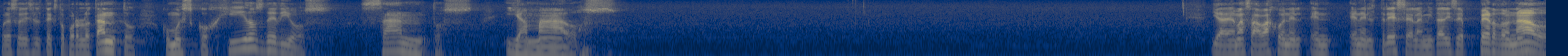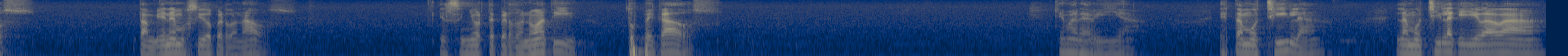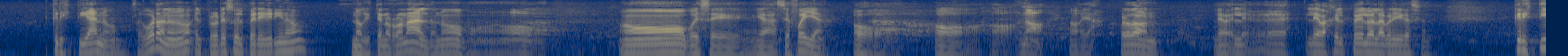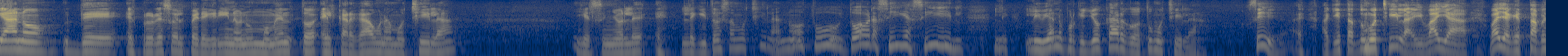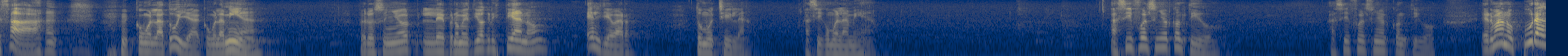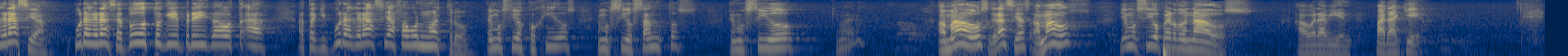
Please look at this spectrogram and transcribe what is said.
Por eso dice el texto, por lo tanto, como escogidos de Dios, santos y amados. Y además abajo en el, en, el 13, a la mitad dice, perdonados. También hemos sido perdonados. El Señor te perdonó a ti tus pecados. Qué maravilla. Esta mochila, la mochila que llevaba Cristiano, ¿se acuerdan o no? El progreso del peregrino. No, Cristiano Ronaldo, no. No, pues eh, ya, se fue ya. Oh, oh, oh, no, no, ya, perdón. Le, le, bajé el pelo a la predicación. Cristiano del el progreso del peregrino, en un momento él cargaba una mochila y el Señor le, eh, le quitó esa mochila. No, tú, tú ahora sigue así, liviano, porque yo cargo tu mochila. Sí, eh, aquí está tu mochila y vaya, vaya que está pesada, como la tuya, como la mía. Pero el Señor le prometió a Cristiano, Él llevar tu mochila, así como la mía. Así fue el Señor contigo. Así fue el Señor contigo. Hermanos, pura gracia, pura gracia. Todo esto que he predicado hasta, hasta aquí, pura gracia a favor nuestro. Hemos sido escogidos, hemos sido santos, hemos sido ¿qué más amados, gracias, amados, y hemos sido perdonados. Ahora bien, ¿para qué?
